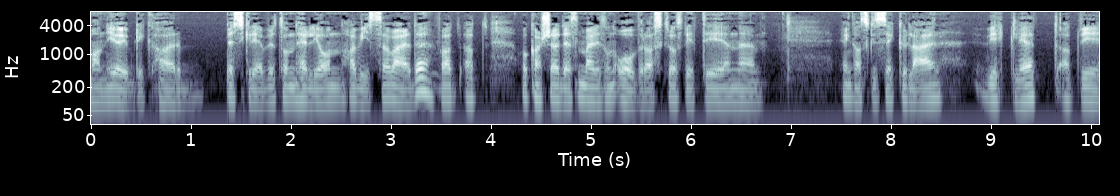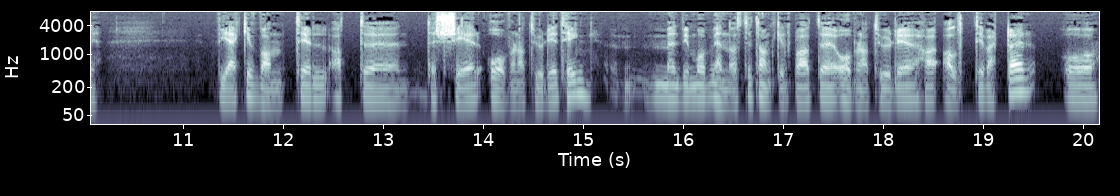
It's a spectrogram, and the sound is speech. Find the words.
man i øyeblikket har beskrevet som Den hellige ånd har vist seg å være det. At, at, og kanskje det som er litt sånn overrasker oss litt i en, eh, en ganske sekulær virkelighet, at vi, vi er ikke vant til at uh, det skjer overnaturlige ting, men vi må venne oss til tanken på at det uh, overnaturlige har alltid vært der. og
